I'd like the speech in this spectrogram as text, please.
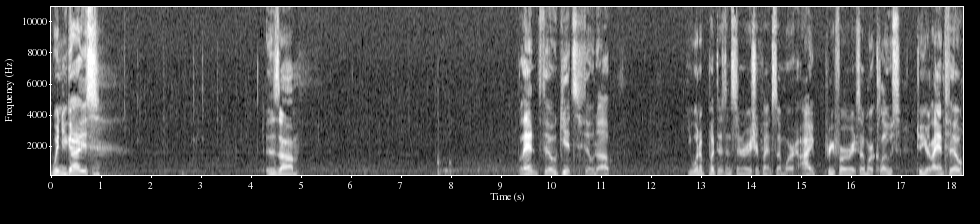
when you guys is um landfill gets filled up, you want to put this incineration plant somewhere. I prefer it somewhere close to your landfill,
